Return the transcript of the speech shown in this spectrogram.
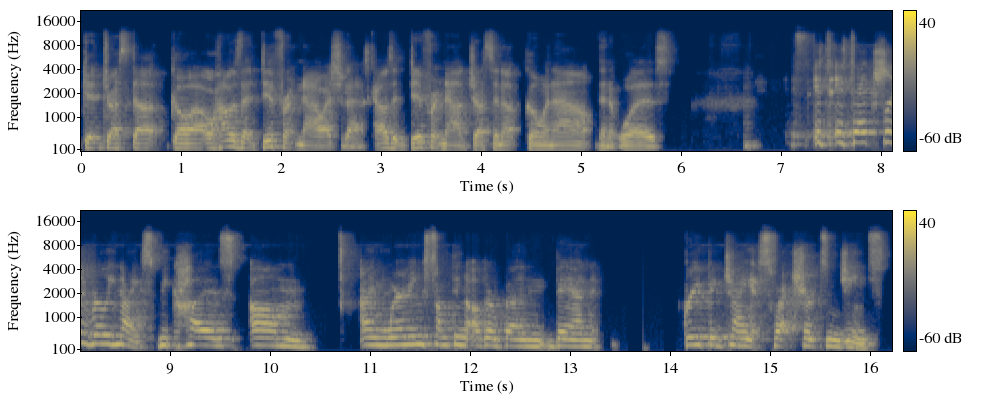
get dressed up, go out, or how is that different now? I should ask. How is it different now, dressing up, going out, than it was it's, it's, it's actually really nice because um, I'm wearing something other than, than great big giant sweatshirts and jeans.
